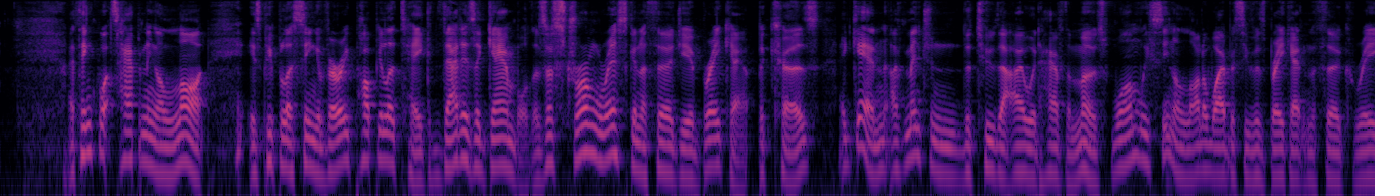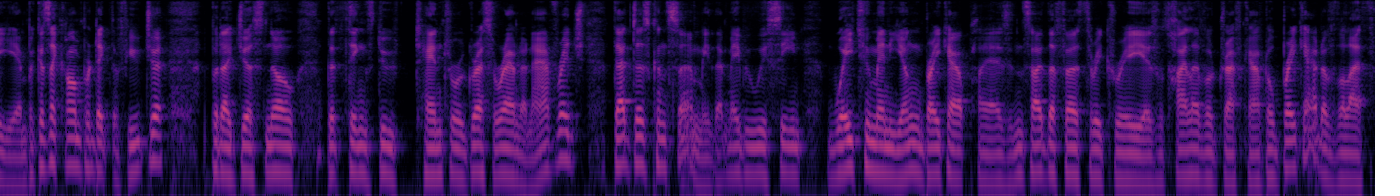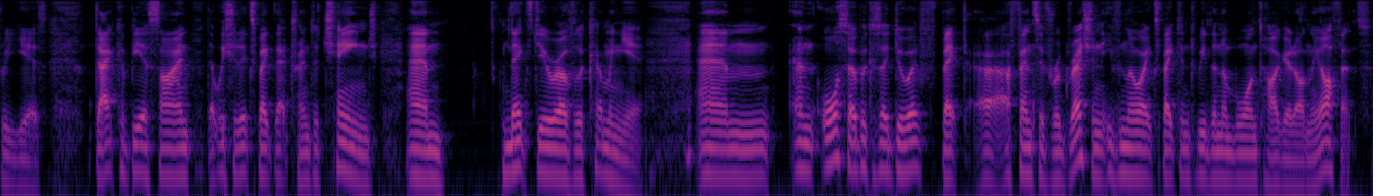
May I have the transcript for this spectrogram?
I think what's happening a lot is people are seeing a very popular take that is a gamble. There's a strong risk in a third year breakout because, again, I've mentioned the two that I would have the most. One, we've seen a lot of wide receivers break out in the third career year, and because I can't predict the future, but I just know that things do tend to regress around an average, that does concern me. That maybe we've seen way too many young breakout players inside the first three career years with high level draft capital break out over the last three years that could be a sign that we should expect that trend to change um, next year or over the coming year. Um, and also because I do expect uh, offensive regression, even though I expect him to be the number one target on the offense.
